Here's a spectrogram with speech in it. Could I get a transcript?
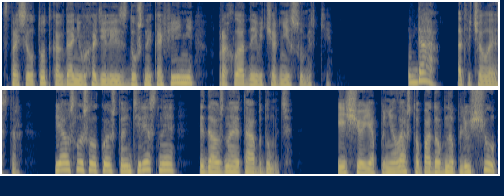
спросил тот, когда они выходили из душной кофейни в прохладные вечерние сумерки. «Да», — отвечала Эстер, — «я услышала кое-что интересное и должна это обдумать. Еще я поняла, что, подобно плющу,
